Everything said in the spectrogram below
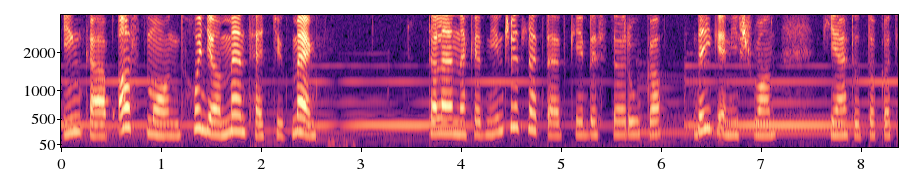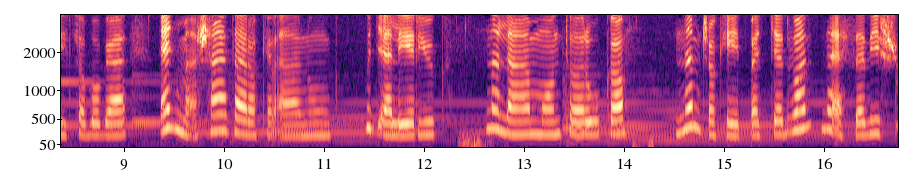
Inkább azt mond, hogyan menthetjük meg? Talán neked nincs ötleted? kérdezte a róka. De igenis van, kiáltotta Katica bogár. Egymás hátára kell állnunk, úgy elérjük. Na lám, mondta a róka. Nem csak hét pettyed van, de eszed is.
